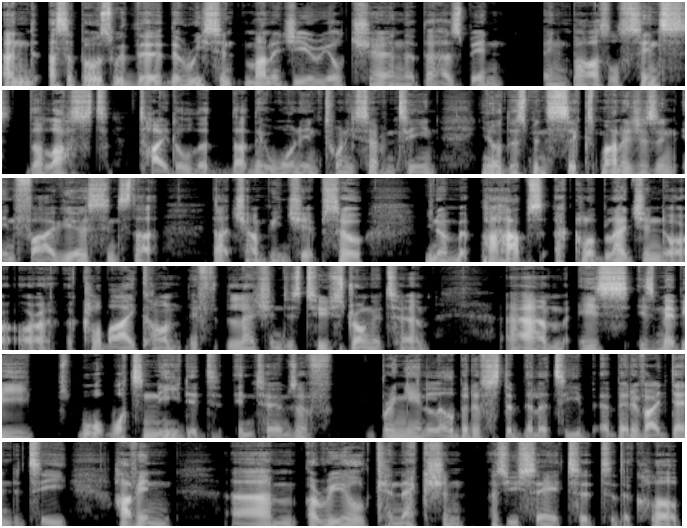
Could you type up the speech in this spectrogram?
and I suppose with the, the recent managerial churn that there has been in Basel since the last title that, that they won in 2017, you know, there's been six managers in, in five years since that that championship. So, you know, perhaps a club legend or, or a club icon, if legend is too strong a term, um, is is maybe what, what's needed in terms of bringing in a little bit of stability, a bit of identity, having um, a real connection, as you say, to, to the club.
